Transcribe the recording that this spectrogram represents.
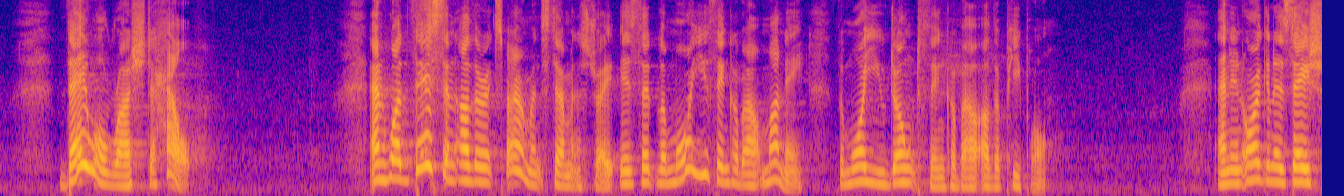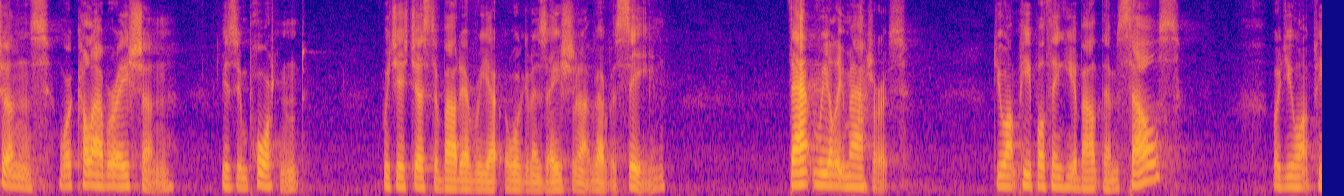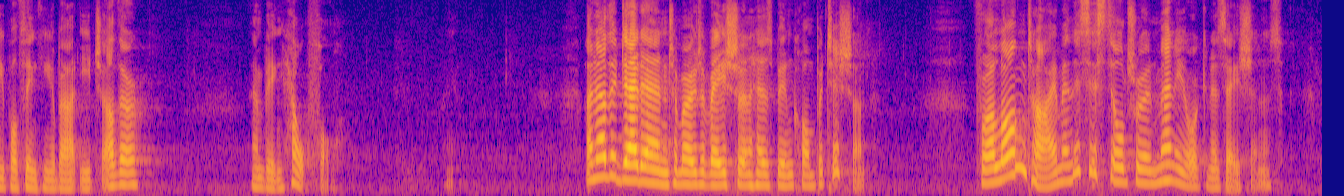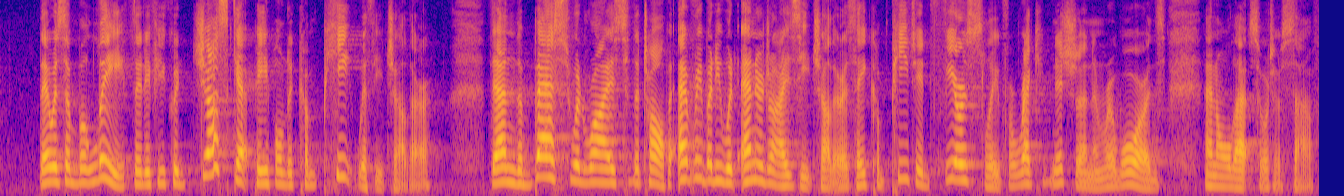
they will rush to help. And what this and other experiments demonstrate is that the more you think about money, the more you don't think about other people. And in organizations where collaboration is important, which is just about every organization I've ever seen, that really matters. Do you want people thinking about themselves? Or do you want people thinking about each other and being helpful? Another dead end to motivation has been competition. For a long time, and this is still true in many organizations, there was a belief that if you could just get people to compete with each other, then the best would rise to the top. Everybody would energize each other as they competed fiercely for recognition and rewards and all that sort of stuff.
